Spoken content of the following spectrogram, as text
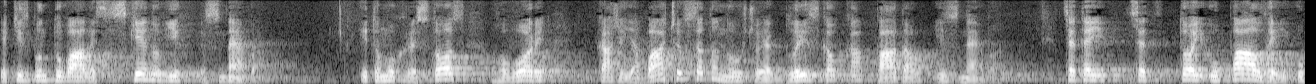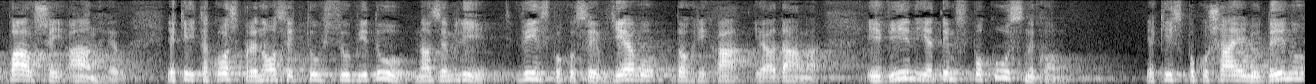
які збунтувались, скинув їх з неба. І тому Христос говорить, каже, я бачив сатану, що як блискавка падав із неба. Це той, це той упалий, упавший ангел, який також приносить ту всю біду на землі. Він спокусив Єву до гріха і Адама. І він є тим спокусником, який спокушає людину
